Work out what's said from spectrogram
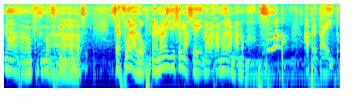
No, no, no, no, no, no tanto así. Se fue la luz. Mi hermana y yo hicimos así, nos agarramos de la mano. ¡Fuap! Apretadito.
